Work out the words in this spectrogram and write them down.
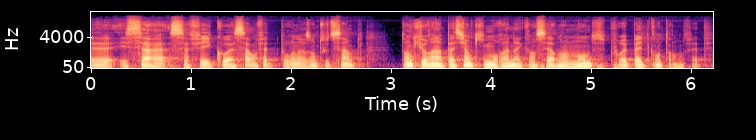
Euh, et ça, ça fait écho à ça, en fait, pour une raison toute simple. Tant qu'il y aura un patient qui mourra d'un cancer dans le monde, je ne pourrais pas être content, en fait.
